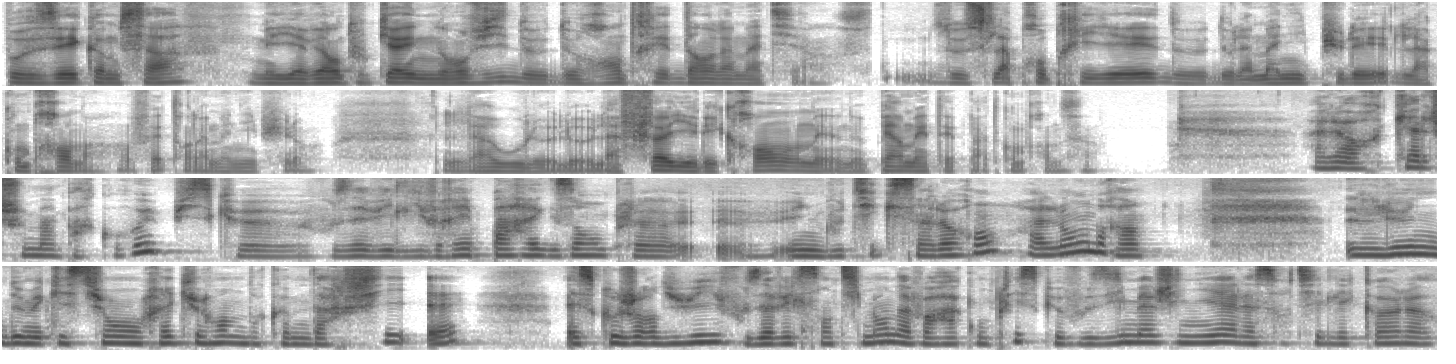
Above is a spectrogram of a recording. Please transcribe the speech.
posée comme ça, mais il y avait en tout cas une envie de, de rentrer dans la matière, de se l'approprier, de, de la manipuler, de la comprendre en fait en la manipulant. Là où le- la feuille et l'écran ne, ne permettaient pas de comprendre ça. Alors, quel chemin parcouru, puisque vous avez livré, par exemple, euh, une boutique Saint-Laurent à Londres? L'une de mes questions récurrentes dans Comme d'Archie est est-ce qu'aujourd'hui, vous avez le sentiment d'avoir accompli ce que vous imaginiez à la sortie de l'école?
